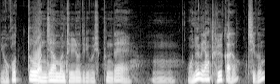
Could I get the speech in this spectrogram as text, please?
요것도 언제 한번 들려드리고 싶은데, 음, 오늘 그냥 들을까요? 지금?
